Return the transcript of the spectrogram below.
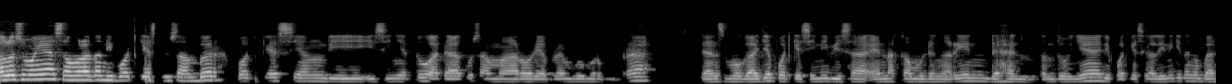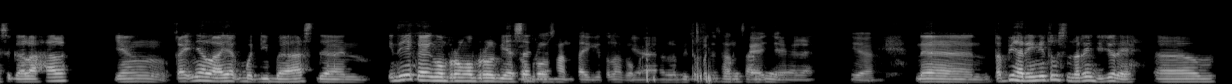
Halo semuanya, selamat datang di podcast Dusamber, podcast yang diisinya tuh ada aku sama Rory Abraham Gumur Putra, dan semoga aja podcast ini bisa enak kamu dengerin, dan tentunya di podcast kali ini kita ngebahas segala hal yang kayaknya layak buat dibahas, dan intinya kayak ngobrol-ngobrol biasa. Ngobrol dan- santai gitu lah Ya, pokoknya. lebih tepatnya Santai santai aja. ya kan. Iya. Dan, tapi hari ini tuh sebenarnya jujur ya, em,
